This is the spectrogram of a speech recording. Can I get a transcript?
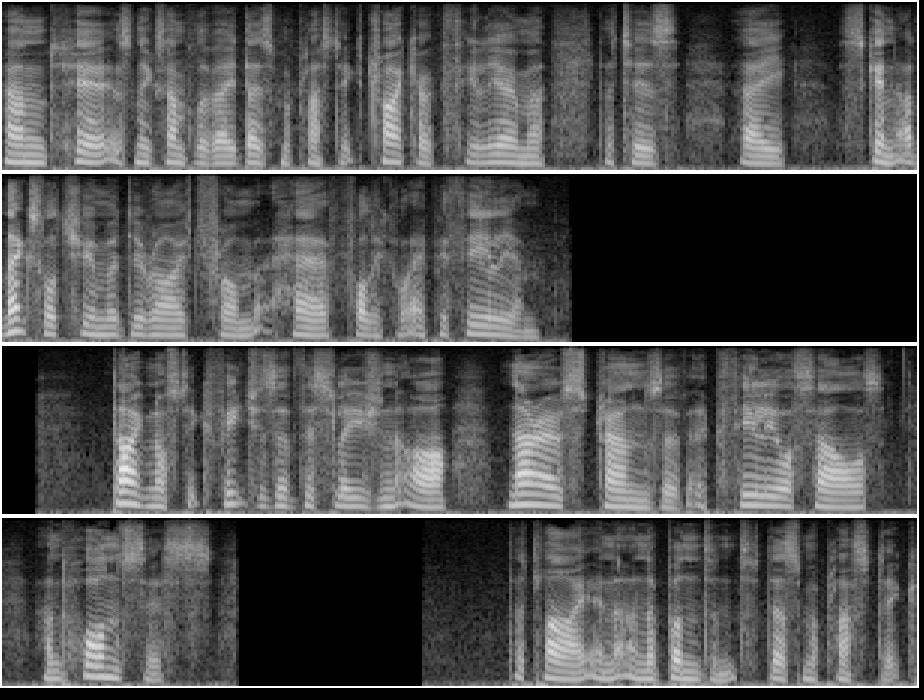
And here is an example of a desmoplastic trichoepithelioma that is a skin adnexal tumor derived from hair follicle epithelium. Diagnostic features of this lesion are narrow strands of epithelial cells and horn cysts that lie in an abundant desmoplastic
